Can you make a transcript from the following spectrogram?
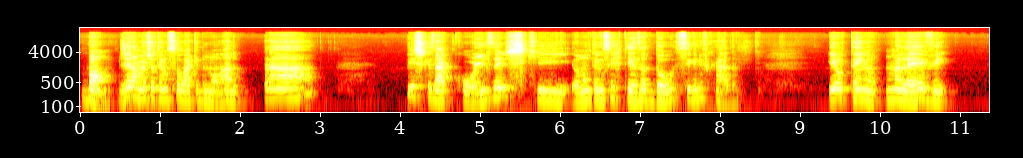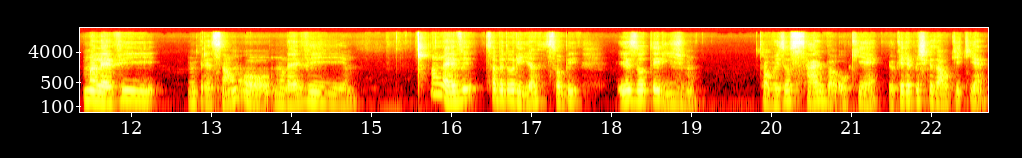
Bom, geralmente eu tenho um celular aqui do meu lado pra pesquisar coisas que eu não tenho certeza do significado. Eu tenho uma leve, uma leve impressão ou um leve, uma leve sabedoria sobre esoterismo. Talvez eu saiba o que é. Eu queria pesquisar o que, que é.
